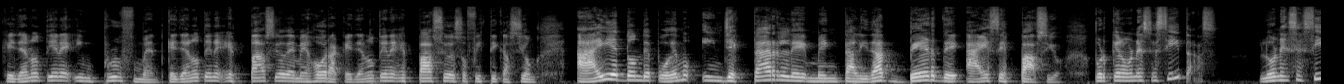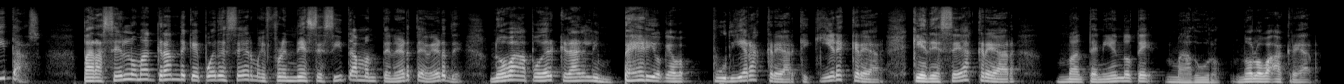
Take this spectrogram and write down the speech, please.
que ya no tiene improvement, que ya no tiene espacio de mejora, que ya no tiene espacio de sofisticación. Ahí es donde podemos inyectarle mentalidad verde a ese espacio, porque lo necesitas, lo necesitas. Para ser lo más grande que puede ser, my friend, necesitas mantenerte verde. No vas a poder crear el imperio que pudieras crear, que quieres crear, que deseas crear manteniéndote maduro. No lo vas a crear.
